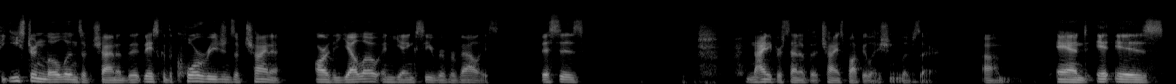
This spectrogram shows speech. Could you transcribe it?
The eastern lowlands of China, the, basically the core regions of China, are the Yellow and Yangtze River valleys. This is 90% of the Chinese population lives there. Um, and it is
